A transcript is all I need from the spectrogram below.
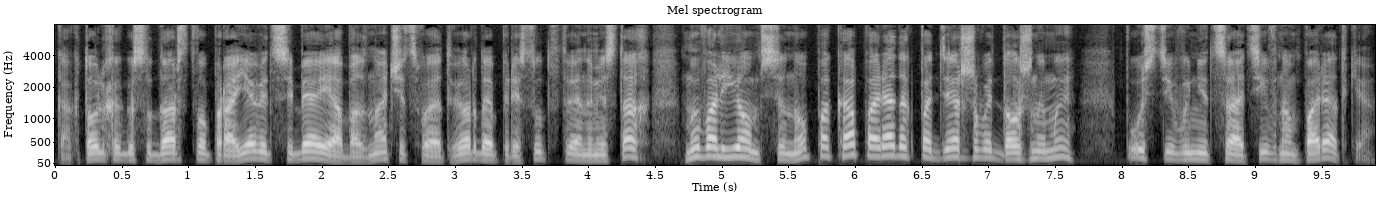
Как только государство проявит себя и обозначит свое твердое присутствие на местах, мы вольемся, но пока порядок поддерживать должны мы, пусть и в инициативном порядке.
